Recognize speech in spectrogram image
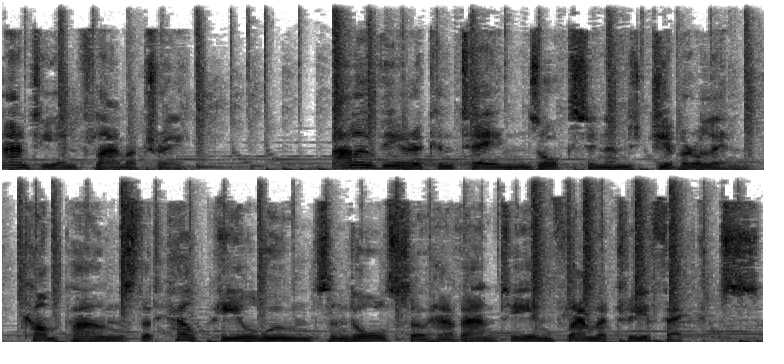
Anti-inflammatory Aloe vera contains auxin and gibberellin, compounds that help heal wounds and also have anti-inflammatory effects.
